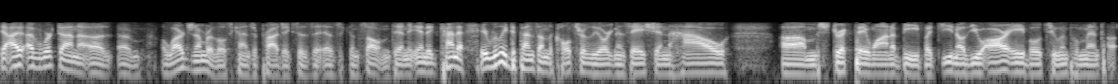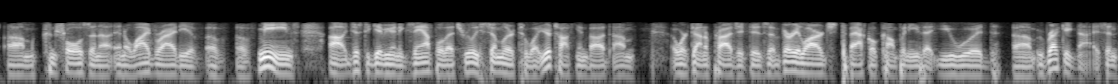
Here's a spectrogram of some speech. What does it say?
Yeah, I, I've worked on a, a, a large number of those kinds of projects as a, as a consultant, and, and it kind of it really depends on the culture of the organization, how um, strict they want to be, but you know you are able to implement um, controls in a, in a wide variety of, of, of means. Uh, just to give you an example, that's really similar to what you're talking about. Um, I worked on a project. It's a very large tobacco company that you would um, recognize, and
